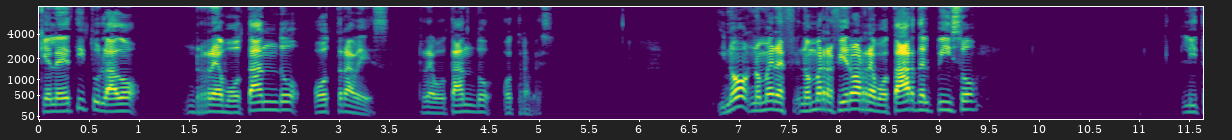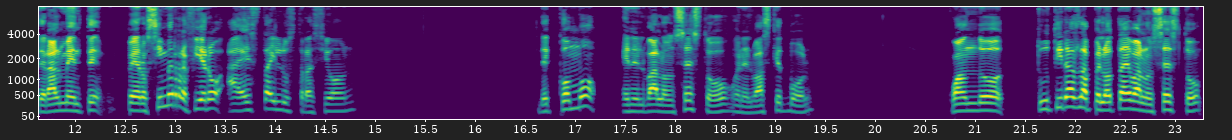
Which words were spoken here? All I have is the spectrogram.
que le he titulado Rebotando otra vez. Rebotando otra vez. Y no, no me, refiero a rebotar del piso, literalmente, pero sí me refiero a esta ilustración de cómo en el baloncesto o en el básquetbol, cuando tú tiras la pelota de baloncesto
